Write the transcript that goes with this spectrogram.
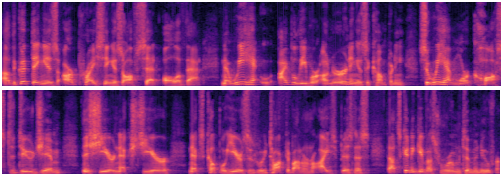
Uh, the good thing is our pricing has offset all of that. Now we, ha- I believe we're under earning as a company, so we have more cost to do, Jim, this year, next year, next couple years, as we talked about on our ICE business. That's going to give us room to maneuver.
